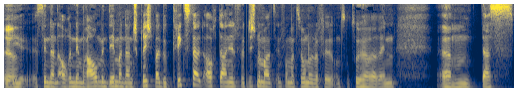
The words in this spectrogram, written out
die sind dann auch in dem Raum, in dem man dann spricht, weil du kriegst halt auch, Daniel, für dich nochmal als Information oder für unsere Zuhörerinnen, ähm, dass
